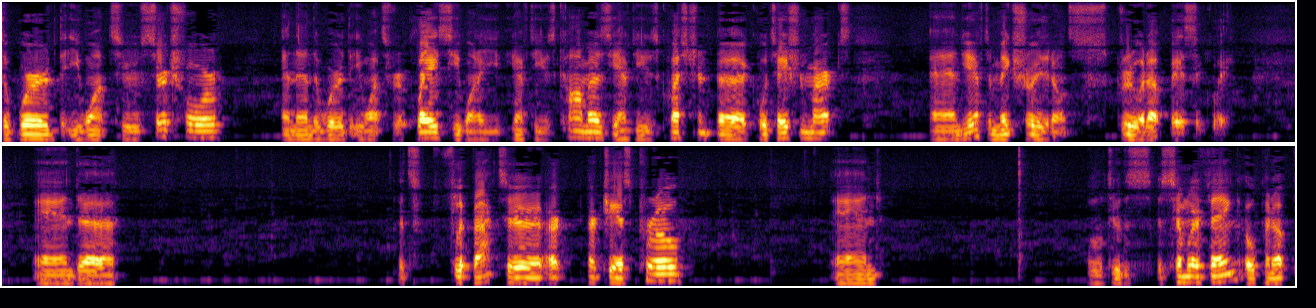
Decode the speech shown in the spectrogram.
the word that you want to search for, and then the word that you want to replace. You want to you have to use commas, you have to use question uh, quotation marks, and you have to make sure you don't screw it up, basically. And uh, let's flip back to our ArcGIS Pro and we'll do this a similar thing open up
